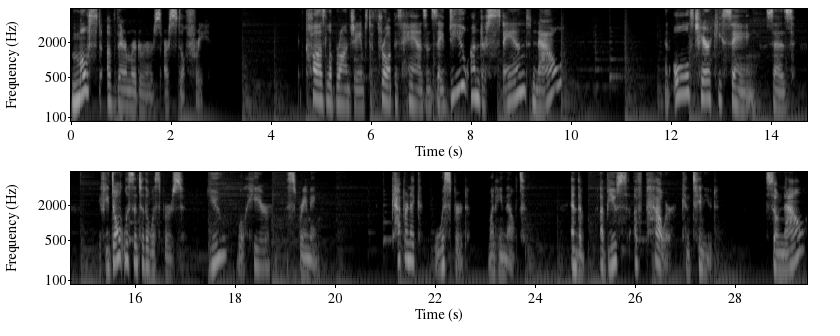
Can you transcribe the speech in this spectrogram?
Most of their murderers are still free caused LeBron James to throw up his hands and say, Do you understand now? An old Cherokee saying says, If you don't listen to the whispers, you will hear the screaming. Kaepernick whispered when he knelt, and the abuse of power continued. So now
